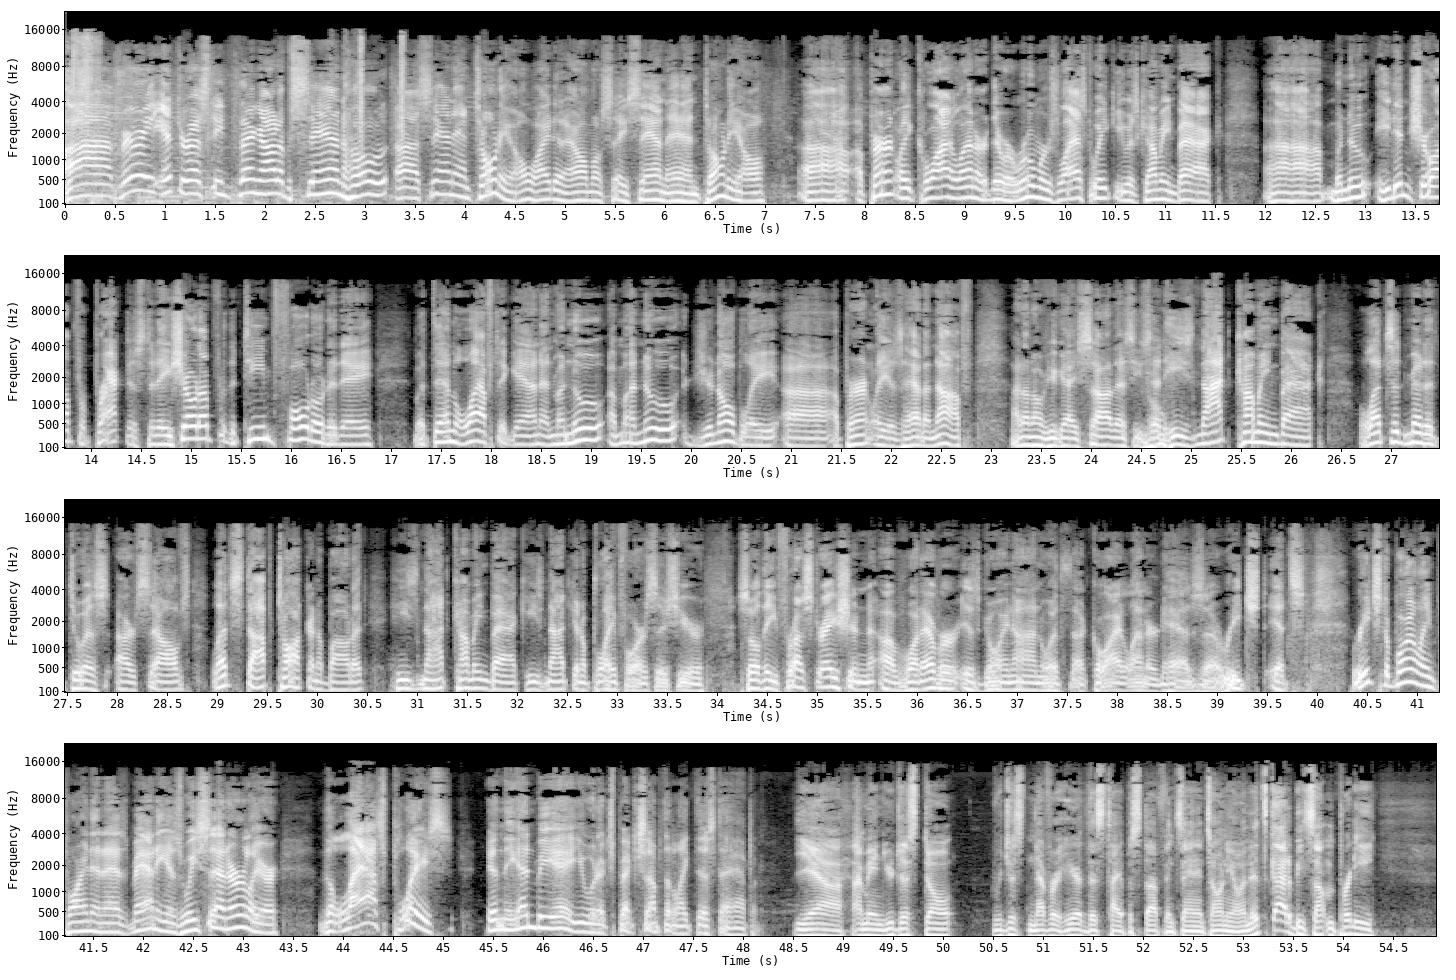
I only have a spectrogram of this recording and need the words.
Uh, very interesting thing out of San Ho, uh, San Antonio. Why did I almost say San Antonio? Uh, apparently, Kawhi Leonard. There were rumors last week he was coming back. Uh, Manu, he didn't show up for practice today. He showed up for the team photo today, but then left again. And Manu, uh, Manu Ginobili, uh, apparently has had enough. I don't know if you guys saw this. He no. said he's not coming back Let's admit it to us ourselves. Let's stop talking about it. He's not coming back. He's not going to play for us this year. So the frustration of whatever is going on with uh, Kawhi Leonard has uh, reached its reached a boiling point. And as Manny, as we said earlier, the last place in the NBA, you would expect something like this to happen. Yeah, I mean, you just don't. We just never hear this type of stuff in San Antonio, and it's got to be something pretty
